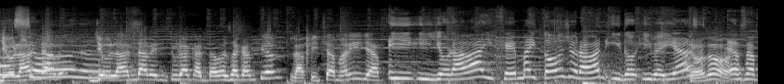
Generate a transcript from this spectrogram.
Yolanda. Yolanda Ventura cantaba esa canción, La ficha amarilla. Y, y lloraba y Gema y todos lloraban y, do- y veías, Todos. o sea,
